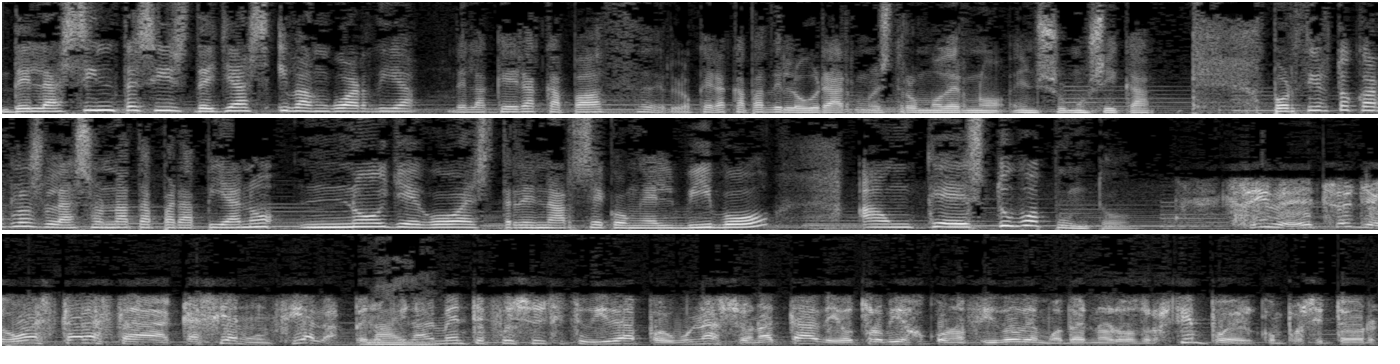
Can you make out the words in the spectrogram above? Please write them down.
de la síntesis de jazz y vanguardia de la que era capaz, lo que era capaz de lograr nuestro moderno en su música. Por cierto, Carlos, la sonata para piano no llegó a estrenarse con el vivo, aunque estuvo a punto. Sí, de hecho llegó a estar hasta casi anunciada, pero finalmente fue sustituida por una sonata de otro viejo conocido de modernos de otros tiempos, el compositor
